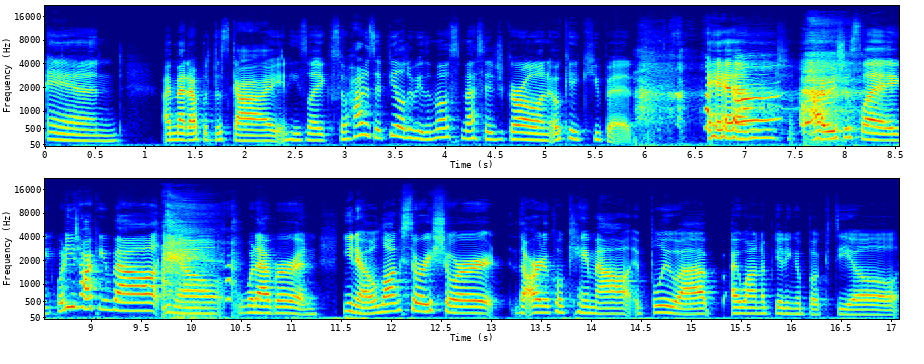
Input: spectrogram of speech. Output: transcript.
And I met up with this guy and he's like, "So how does it feel to be the most messaged girl on OkCupid?" And I was just like, "What are you talking about?" You know, whatever. And you know, long story short, the article came out, it blew up. I wound up getting a book deal,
